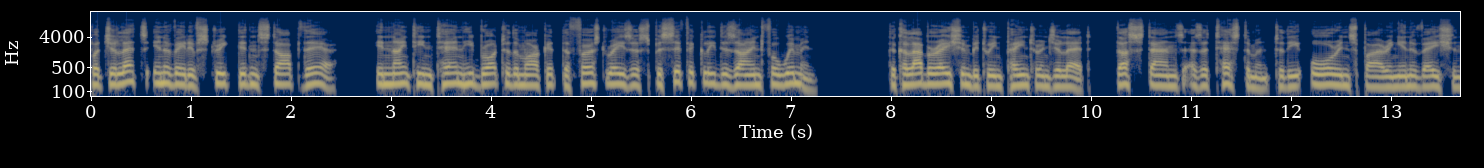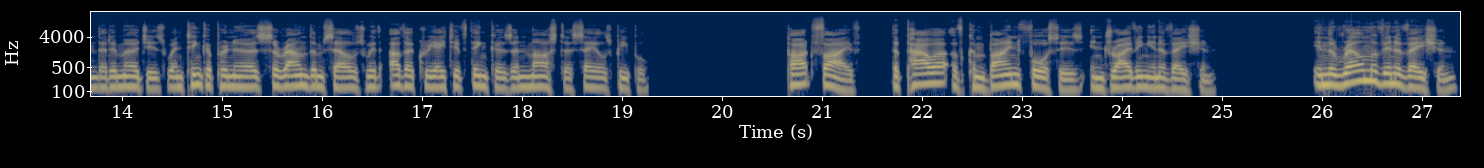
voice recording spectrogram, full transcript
But Gillette's innovative streak didn't stop there. In 1910, he brought to the market the first razor specifically designed for women. The collaboration between Painter and Gillette thus stands as a testament to the awe inspiring innovation that emerges when tinkerpreneurs surround themselves with other creative thinkers and master salespeople. Part 5 The Power of Combined Forces in Driving Innovation. In the realm of innovation,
